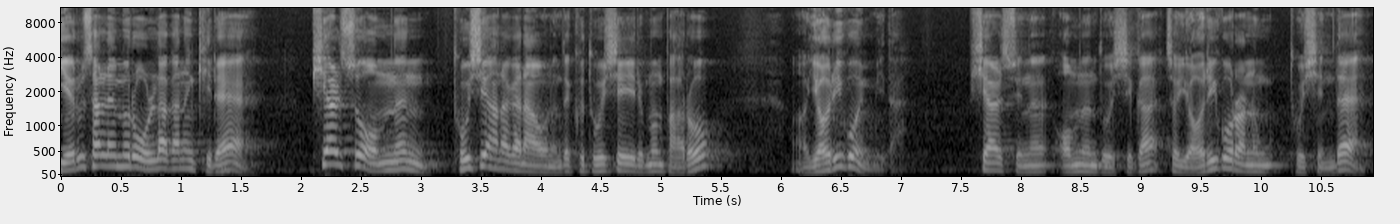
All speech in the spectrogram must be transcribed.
예루살렘으로 올라가는 길에 피할 수 없는 도시 하나가 나오는데 그 도시의 이름은 바로 어, 여리고입니다. 피할 수 있는 없는 도시가 저 여리고라는 도시인데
